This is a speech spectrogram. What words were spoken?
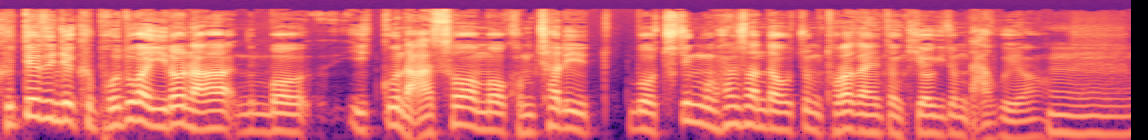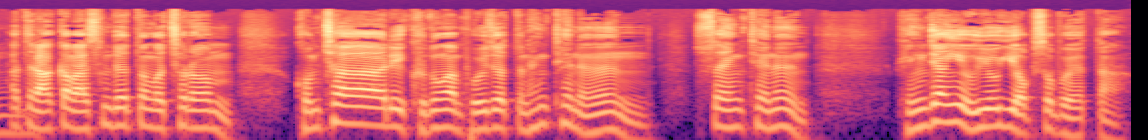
그때도 이제 그 보도가 일어나 뭐 있고 나서 뭐 검찰이 뭐 추징금 환수한다고 좀 돌아다녔던 기억이 좀 나고요. 음. 하여튼 아까 말씀드렸던 것처럼 검찰이 그동안 보여줬던 행태는 수사 행태는 굉장히 의욕이 없어 보였다.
